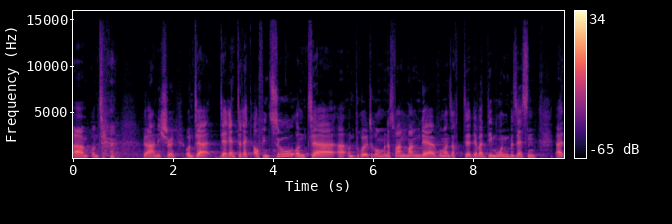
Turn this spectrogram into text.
Ähm, und ja, nicht schön. Und äh, der rennt direkt auf ihn zu und, äh, äh, und brüllt rum. Und das war ein Mann, der, wo man sagt, der, der war dämonenbesessen. Äh,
